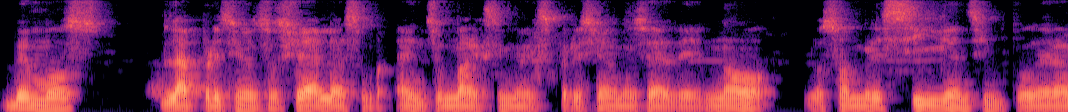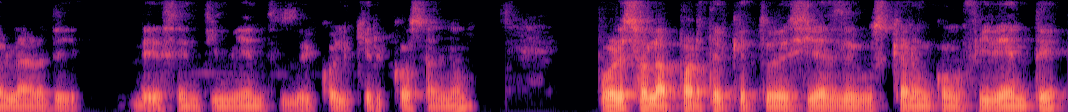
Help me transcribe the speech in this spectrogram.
vemos la presión social en su máxima expresión, o sea, de no, los hombres siguen sin poder hablar de, de sentimientos, de cualquier cosa, ¿no? Por eso la parte que tú decías de buscar un confidente,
